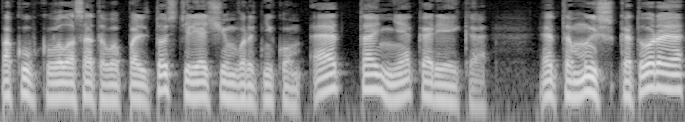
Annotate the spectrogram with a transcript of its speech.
покупка волосатого пальто с телячьим воротником. Это не корейка. Это мышь, которая...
